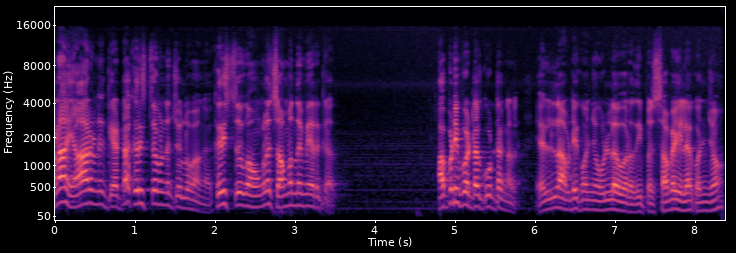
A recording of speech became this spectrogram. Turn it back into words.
ஆனால் யாருன்னு கேட்டால் கிறிஸ்தவன்னு சொல்லுவாங்க. கிறிஸ்துவுக்கு அவங்களும் சம்மந்தமே இருக்காது. அப்படிப்பட்ட கூட்டங்கள் எல்லாம் அப்படியே கொஞ்சம் உள்ளே வருது. இப்போ சபையில் கொஞ்சம்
